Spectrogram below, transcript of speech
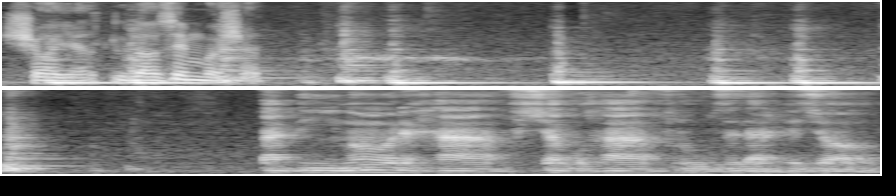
شاید لازم باشد. و بیمار هفت شب و هفت روزه در حجاب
